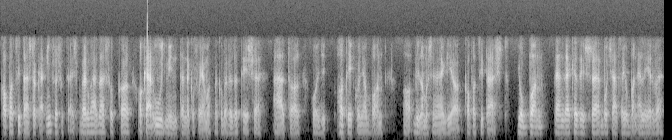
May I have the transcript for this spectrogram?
kapacitást, akár infrastruktúrális beruházásokkal, akár úgy, mint ennek a folyamatnak a bevezetése által, hogy hatékonyabban a villamosenergia kapacitást jobban rendelkezésre, bocsátva jobban elérve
